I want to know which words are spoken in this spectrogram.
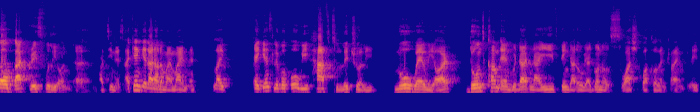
fell back gracefully on uh, Martinez. I can't get that out of my mind, man. Like against Liverpool, we have to literally know where we are. Don't come in with that naive thing that oh we are gonna swashbuckle and try and play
